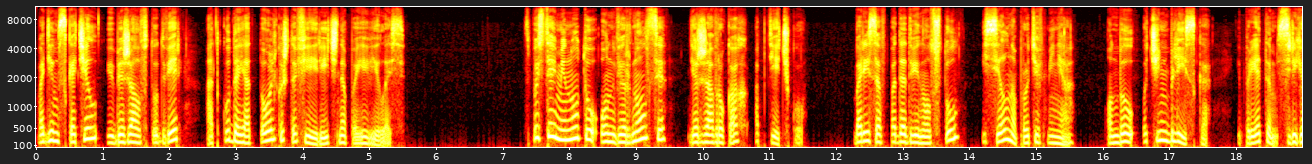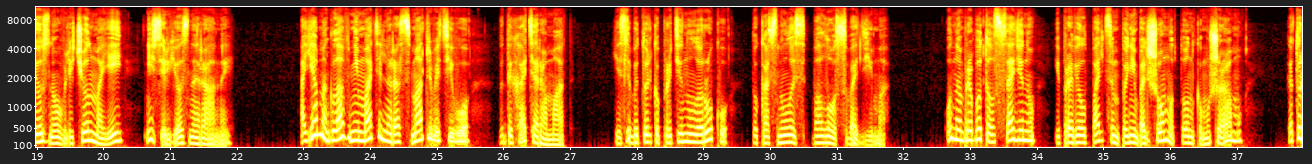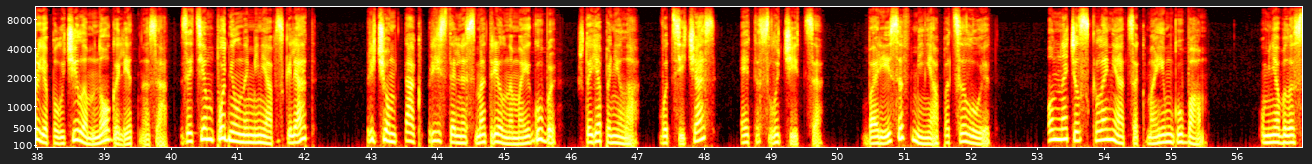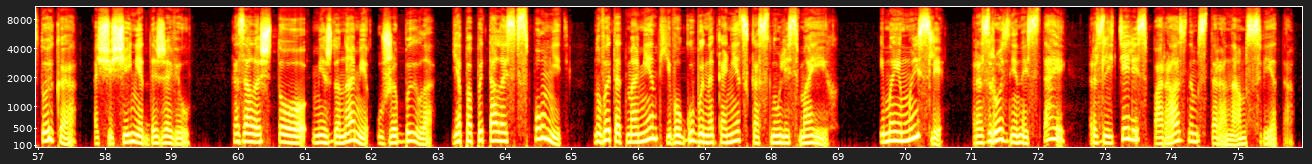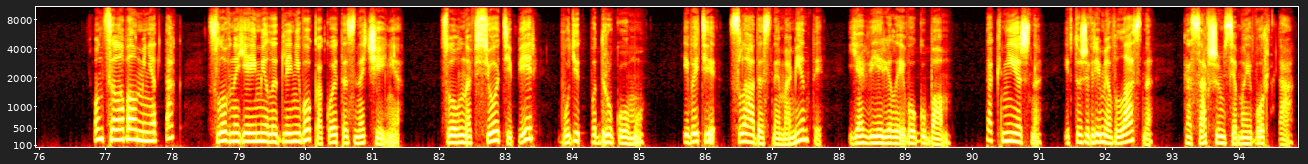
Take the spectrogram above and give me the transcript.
Вадим вскочил и убежал в ту дверь, откуда я только что феерично появилась. Спустя минуту он вернулся, держа в руках аптечку. Борисов пододвинул стул и сел напротив меня. Он был очень близко и при этом серьезно увлечен моей несерьезной раной. А я могла внимательно рассматривать его, вдыхать аромат. Если бы только протянула руку, то коснулась волос Вадима. Он обработал ссадину и провел пальцем по небольшому тонкому шраму, который я получила много лет назад. Затем поднял на меня взгляд, причем так пристально смотрел на мои губы, что я поняла, вот сейчас это случится. Борисов меня поцелует. Он начал склоняться к моим губам. У меня было стойкое ощущение дежавю. Казалось, что между нами уже было. Я попыталась вспомнить, но в этот момент его губы наконец коснулись моих. И мои мысли, разрозненной стаей, разлетелись по разным сторонам света. Он целовал меня так, словно я имела для него какое-то значение, словно все теперь будет по-другому. И в эти сладостные моменты я верила его губам, так нежно и в то же время властно касавшимся моего рта,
